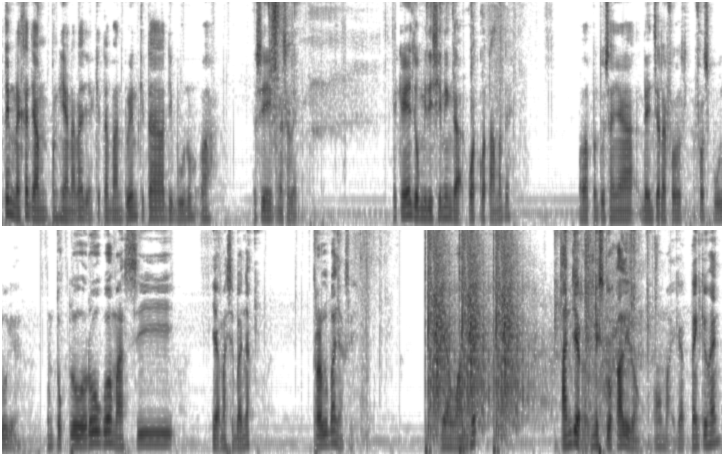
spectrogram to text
penting mereka jangan pengkhianat aja. Kita bantuin, kita dibunuh. Wah, itu sih ngeselin. Ini kayaknya zombie di sini nggak kuat-kuat amat deh. Walaupun tulisannya danger level level 10 gitu. Untuk peluru gue masih ya masih banyak. Terlalu banyak sih. Ya one hit. Anjir, miss dua kali dong. Oh my god. Thank you, Hank.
